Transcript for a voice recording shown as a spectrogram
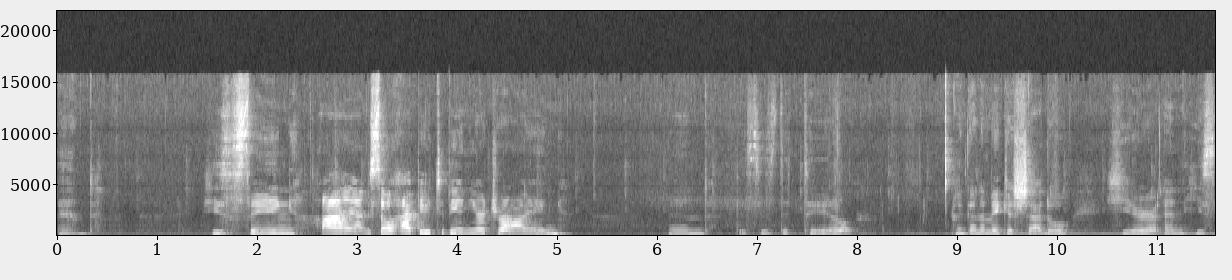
And he's saying hi I'm so happy to be in your drawing. And this is the tail. I'm gonna make a shadow here and he's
